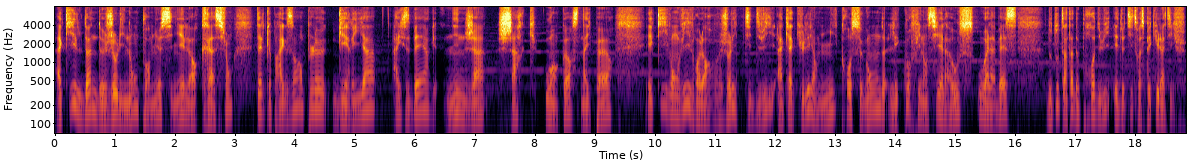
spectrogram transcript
à qui ils donnent de jolis noms pour mieux signer leurs créations, tels que par exemple Guerilla, Iceberg, Ninja, Shark ou encore Sniper, et qui vont vivre leur jolie petite vie à calculer en microsecondes les cours financiers à la hausse ou à la baisse de tout un tas de produits et de titres spéculatifs.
